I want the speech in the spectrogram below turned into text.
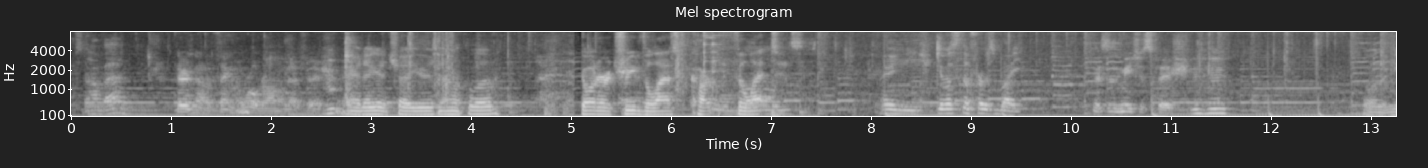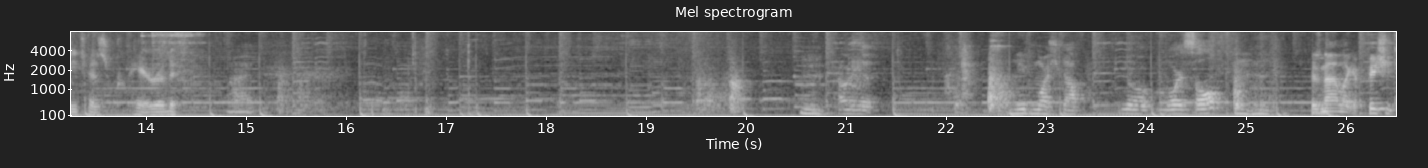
It's not bad. There's not a thing in the world wrong with that fish. Alright, I gotta try yours now, Caleb. Going to retrieve the last carp fillet. Alright, give us the first bite. This is Misha's fish. Mm-hmm. the one that Meech has prepared. How is it? Needs more stuff. No, more salt? There's not like a fishy taste.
